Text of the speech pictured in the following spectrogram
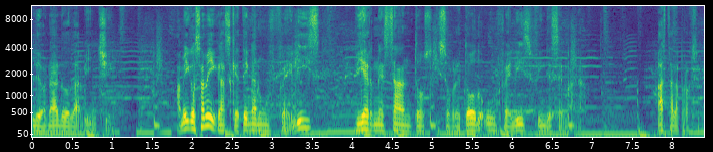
Leonardo da Vinci. Amigos, amigas, que tengan un feliz Viernes Santos y sobre todo un feliz fin de semana. Hasta la próxima.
